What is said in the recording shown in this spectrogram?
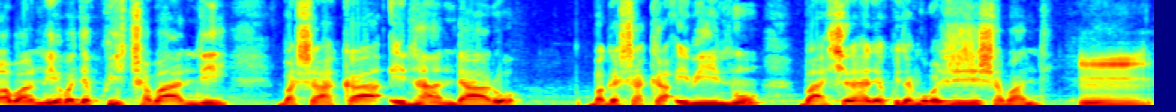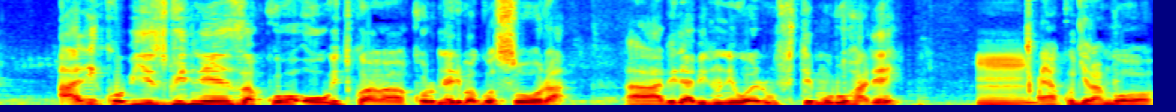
abantu iyo bajya kwica abandi bashaka intandaro bagashaka ibintu bashyira hariya kugira ngo bajijishe abandi Mm. ariko bizwi neza ko uwitwa koroneri bagosora ah, biriya bintu ni we wari ufitemo uruhare kugira ngo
